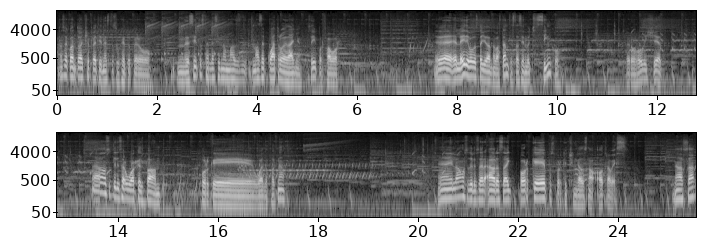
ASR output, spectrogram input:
No sé cuánto HP tiene este sujeto, pero necesito estarle haciendo más, más de 4 de daño. Sí, por favor. Eh, el Ladybug está ayudando bastante, está haciendo 5. Pero holy shit. Ah, vamos a utilizar Walker's Bump. Porque... What the fuck now. Eh, lo vamos a utilizar Out of Sight. ¿Por qué? Pues porque chingados no, otra vez. No, son.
